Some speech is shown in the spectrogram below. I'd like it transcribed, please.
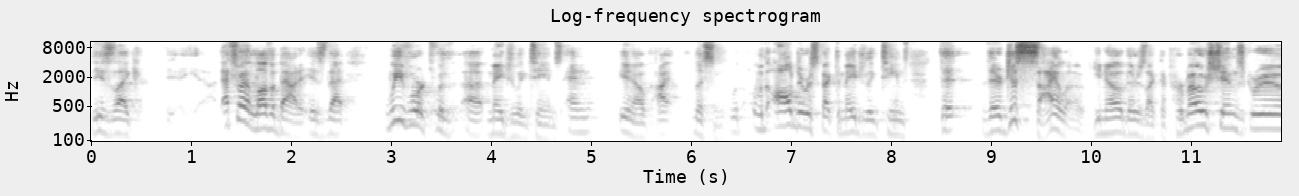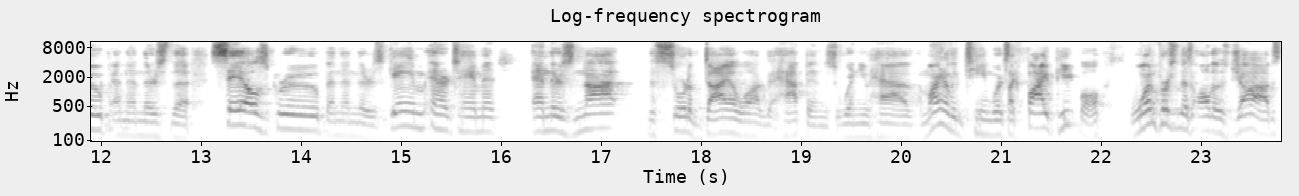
these like that's what I love about it is that we've worked with uh, major league teams, and you know, I listen with, with all due respect to major league teams that they're just siloed. You know, there's like the promotions group, and then there's the sales group, and then there's game entertainment, and there's not the sort of dialogue that happens when you have a minor league team where it's like five people, one person does all those jobs,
